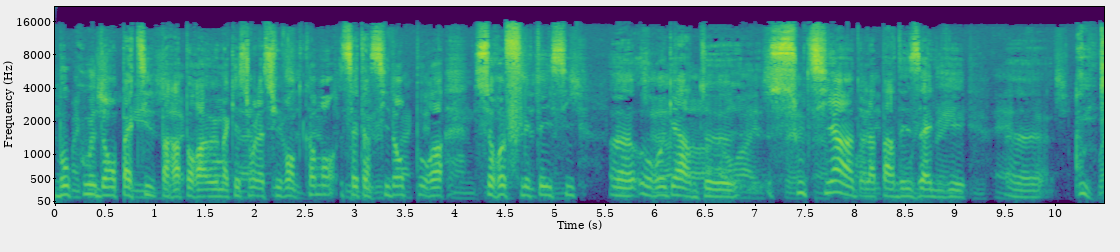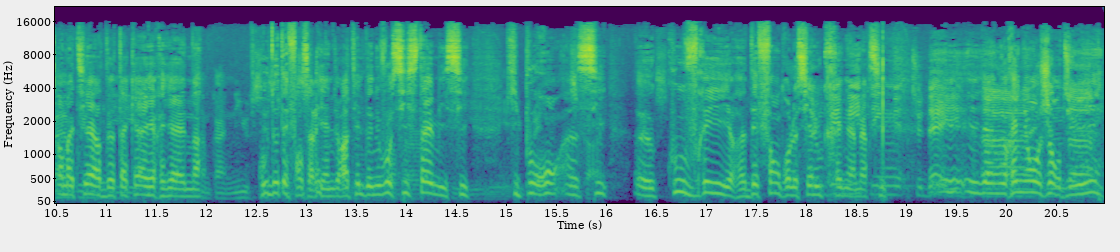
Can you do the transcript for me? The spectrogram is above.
beaucoup d'empathie par rapport à eux. Ma question est la suivante. Comment cet incident pourra se refléter ici euh, au regard de soutien de la part des alliés euh, en matière d'attaque aérienne ou de défense aérienne Y aura-t-il de nouveaux systèmes ici qui pourront ainsi euh, couvrir, défendre le ciel ukrainien. Merci. Il y a une réunion aujourd'hui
